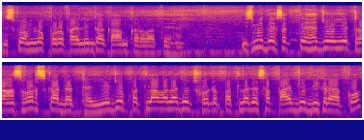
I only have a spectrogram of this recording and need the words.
जिसको हम लोग प्रोफाइलिंग का काम करवाते हैं। इसमें देख सकते हैं जो ये ट्रांसवर्स का डक्ट है, ये जो पतला वाला जो छोटा पतला जैसा पाइप जो दिख रहा है आपको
